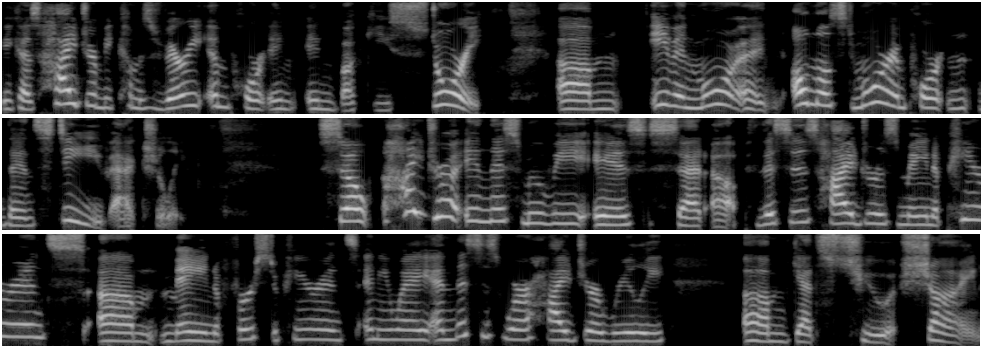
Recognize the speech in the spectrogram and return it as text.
because Hydra becomes very important in Bucky's story. Um, even more, uh, almost more important than Steve, actually. So, Hydra in this movie is set up. This is Hydra's main appearance, um, main first appearance, anyway, and this is where Hydra really um, gets to shine.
